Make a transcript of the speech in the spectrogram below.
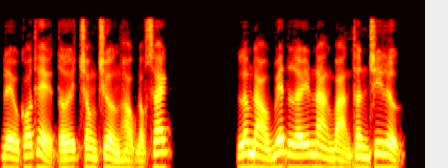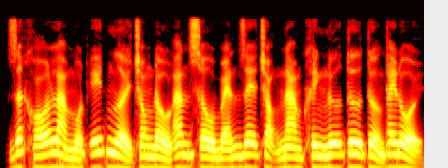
đều có thể tới trong trường học đọc sách. Lâm Đào biết lấy nàng bản thân chi lực, rất khó làm một ít người trong đầu ăn sâu bén dễ trọng nam khinh nữ tư tưởng thay đổi,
